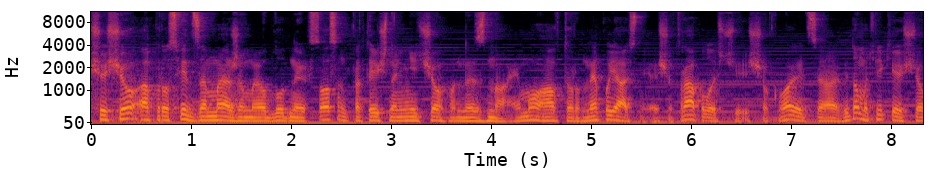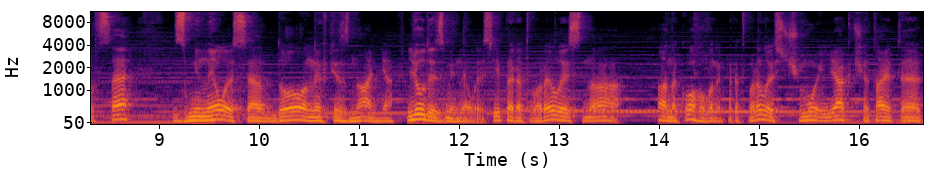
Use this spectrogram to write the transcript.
Що що, а про світ за межами облудних сосен практично нічого не знаємо. Автор не пояснює, що трапилось чи що коїться. Відомо тільки, що все змінилося до невпізнання. Люди змінились і перетворились на А на кого вони перетворились, чому і як читайте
